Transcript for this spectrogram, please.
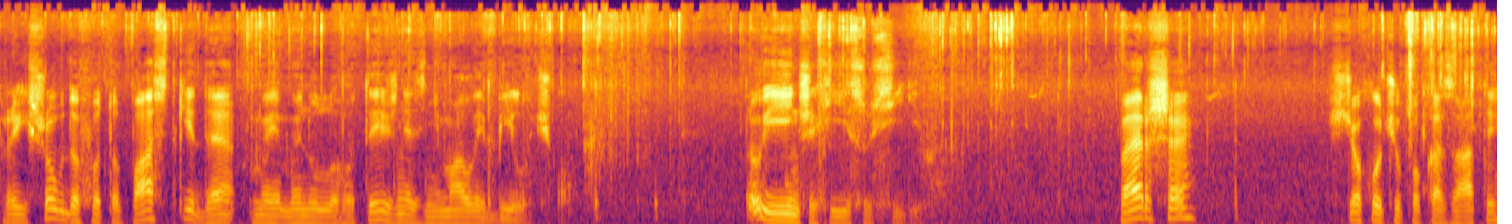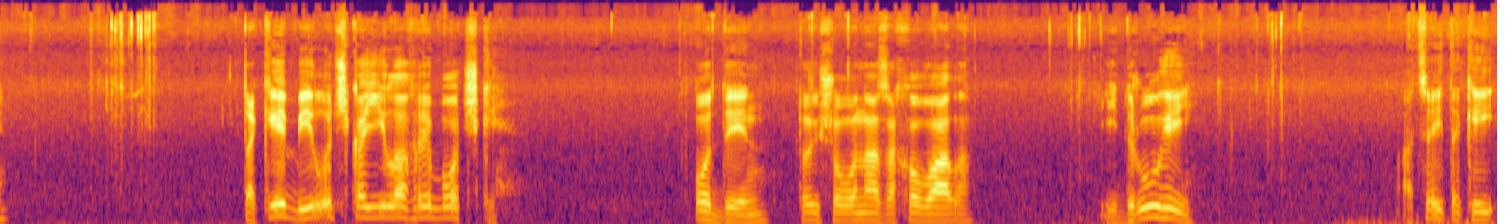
Прийшов до фотопастки, де ми минулого тижня знімали білочку. Ну і інших її сусідів. Перше, що хочу показати, таки білочка їла грибочки. Один, той, що вона заховала, і другий, а цей такий,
